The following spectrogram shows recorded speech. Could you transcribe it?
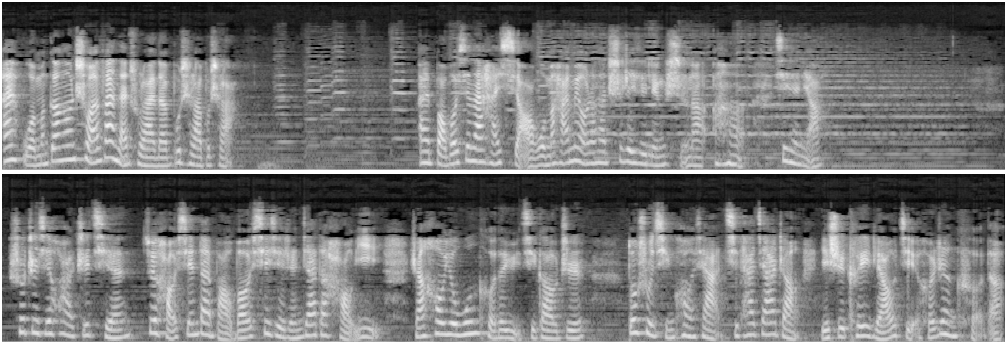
哎，我们刚刚吃完饭才出来的，不吃了不吃了。哎，宝宝现在还小，我们还没有让他吃这些零食呢，谢谢你啊。说这些话之前，最好先带宝宝谢谢人家的好意，然后用温和的语气告知。多数情况下，其他家长也是可以了解和认可的。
